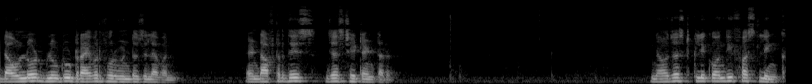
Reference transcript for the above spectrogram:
download Bluetooth driver for Windows 11 and after this just hit enter. Now just click on the first link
